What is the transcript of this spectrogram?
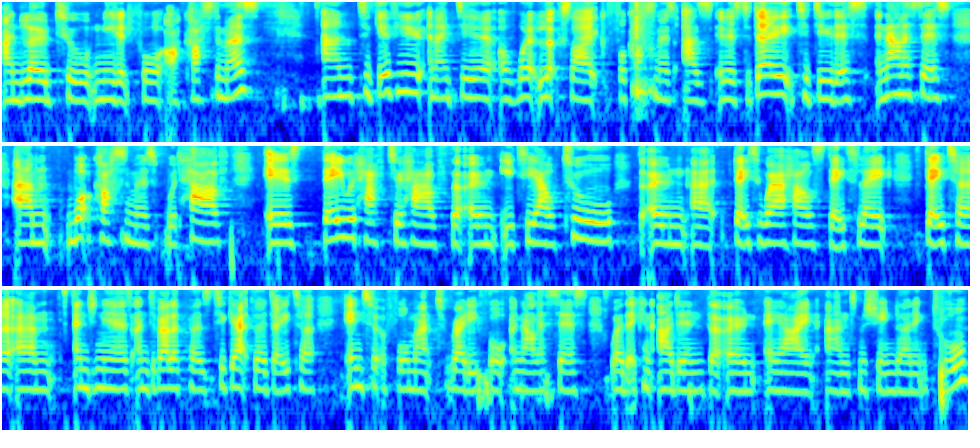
and load tool needed for our customers. And to give you an idea of what it looks like for customers as it is today to do this analysis, um, what customers would have is they would have to have their own ETL tool, their own uh, data warehouse, data lake, data um, engineers and developers to get their data into a format ready for analysis where they can add in their own AI and machine learning tool.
